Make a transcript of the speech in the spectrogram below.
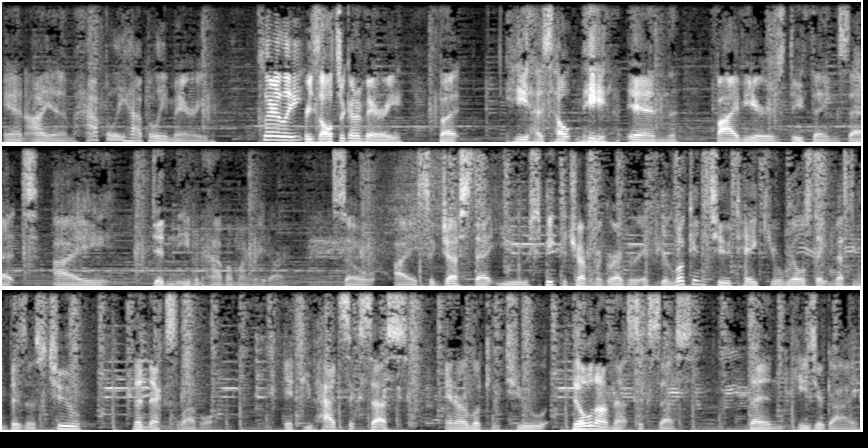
And I am happily, happily married. Clearly, results are going to vary, but he has helped me in five years do things that I didn't even have on my radar. So I suggest that you speak to Trevor McGregor if you're looking to take your real estate investing business to the next level. If you've had success and are looking to build on that success, then he's your guy.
